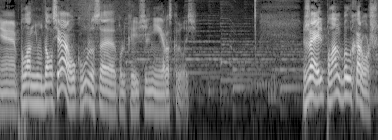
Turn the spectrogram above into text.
Э, план не удался, а око ужаса только сильнее раскрылось. Жаль, план был хорош.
